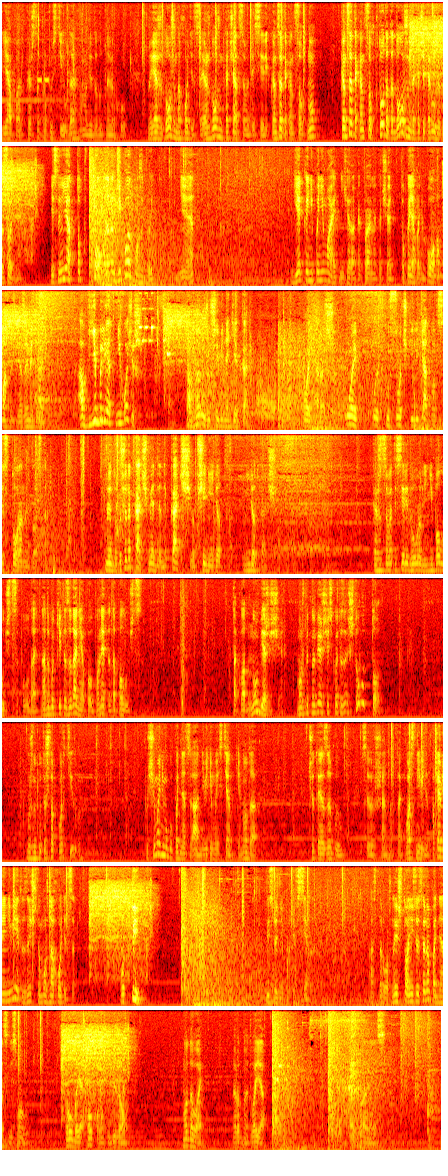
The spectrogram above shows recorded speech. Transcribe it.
Я, кажется, пропустил, да? Он где-то тут наверху. Но я же должен охотиться. Я же должен качаться в этой серии. В конце-то концов, ну... В конце-то концов, кто-то-то должен докачать оружие до сотни. Если не я, то кто? Вот этот Дикон, может быть? Нет. Гекка не понимает ни хера, как правильно качать. Только я понимаю. О, опасность, меня заметили. А в еблет не хочешь? Обнаруживший меня Гекка. Ой, хорошо. Ой, ой, кусочки летят во все стороны просто. Блин, только что-то кач медленный. Кач вообще не идет. Не идет кач. Кажется, в этой серии два уровня не получится полудать. Надо бы какие-то задания повыполнять, тогда получится. Так, ладно, на убежище. Может быть, на убежище есть какое-то? Что вот то? Нужно какую-то штаб-квартиру. Почему я не могу подняться? А, невидимые стенки. Ну да. Что-то я забыл. Совершенно. Так, вас не видят. Пока меня не видят, это значит, что можно охотиться. Вот ты! Ты сегодня против всех. Осторожно. И что, они все равно подняться не смогут. Оба я... Опа, убежал. Ну давай. Родной, твоя. Отправилась.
